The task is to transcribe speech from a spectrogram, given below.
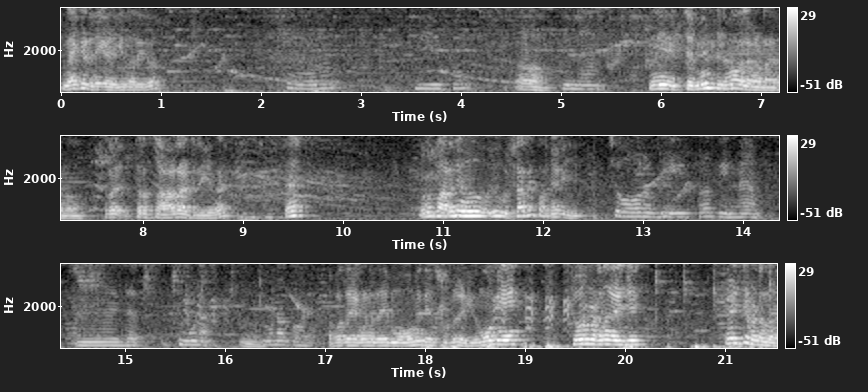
എന്നൊക്കെയാണ് നീ കഴിക്കുന്നു റീനു? ആണോ? പിന്നെ നീ ചെമ്മീൻ സിനിമ പോലെ കണ്ടായിരുന്നോ? ഇത്ര ഇത്ര സാഡായിട്ടിരിക്കുന്നത് ഏ? ഒന്ന് പറഞ്ഞു ഒരു ഉഷാറി പറഞ്ഞടി. ചോറ് ബീഫ് പിന്നെ ഇത് ടൂണ ടൂണ പോലെ. അപ്പൊ അത് എങ്ങനെ മോമി ഫുഡ് കഴിക്കുന്നു. മോമിയെ ചോറ് പെട്ടെന്ന് കഴിച്ച്. കഴിച്ചു പെട്ടെന്ന്.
